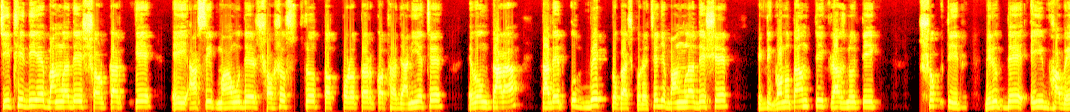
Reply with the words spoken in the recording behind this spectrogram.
চিঠি দিয়ে বাংলাদেশ সরকারকে এই আসিফ মাহমুদের সশস্ত্র তৎপরতার কথা জানিয়েছে এবং তারা তাদের উদ্বেগ প্রকাশ করেছে যে বাংলাদেশের একটি গণতান্ত্রিক রাজনৈতিক শক্তির বিরুদ্ধে এইভাবে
